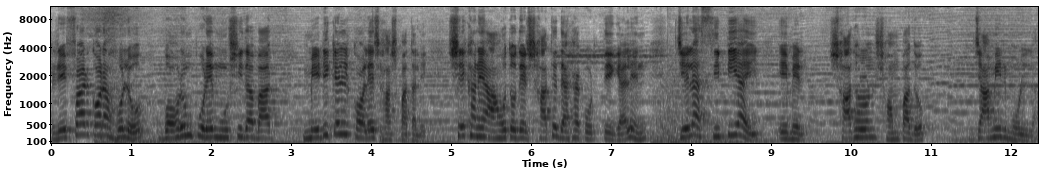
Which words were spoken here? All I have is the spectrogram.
রেফার করা হলো বহরমপুরে মুর্শিদাবাদ মেডিকেল কলেজ হাসপাতালে। সেখানে আহতদের সাথে দেখা করতে গেলেন জেলা সিপিআই এমের সাধারণ সম্পাদক Jamir Molla.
